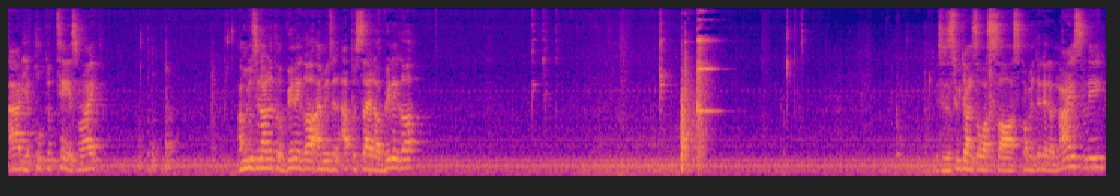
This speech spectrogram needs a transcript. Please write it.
add your cook to taste, right? I'm using a little vinegar. I'm using apple cider vinegar. This is a sweet and sour sauce coming together nicely.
